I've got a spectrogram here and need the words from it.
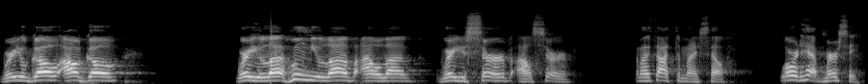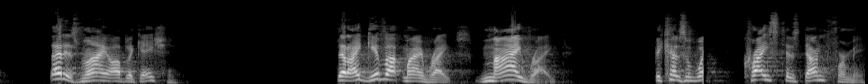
Where you'll go, I'll go. Where you love whom you love, I'll love. Where you serve, I'll serve. And I thought to myself, Lord have mercy. That is my obligation. That I give up my rights, my right, because of what Christ has done for me.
